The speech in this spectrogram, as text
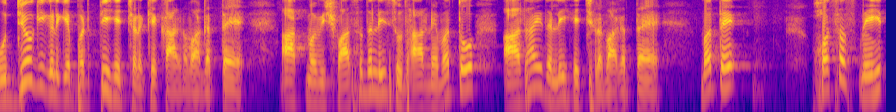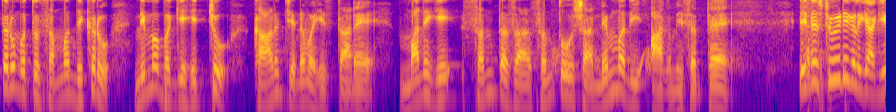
ಉದ್ಯೋಗಿಗಳಿಗೆ ಬಡ್ತಿ ಹೆಚ್ಚಳಕ್ಕೆ ಕಾರಣವಾಗುತ್ತೆ. ಆತ್ಮವಿಶ್ವಾಸದಲ್ಲಿ ಸುಧಾರಣೆ ಮತ್ತು ಆದಾಯದಲ್ಲಿ ಹೆಚ್ಚಳವಾಗುತ್ತೆ. ಮತ್ತು ಹೊಸ ಸ್ನೇಹಿತರು ಮತ್ತು ಸಂಬಂಧಿಕರು ನಿಮ್ಮ ಬಗ್ಗೆ ಹೆಚ್ಚು ಕಾಳಜಿಯನ್ನು ವಹಿಸ್ತಾರೆ. ಮನೆಗೆ ಸಂತಸ, ಸಂತೋಷ, ನೆಮ್ಮದಿ ಆಗಮಿಸುತ್ತೆ. ಇನ್ನಷ್ಟು ವಿಡಿಯೋಗಳಿಗಾಗಿ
